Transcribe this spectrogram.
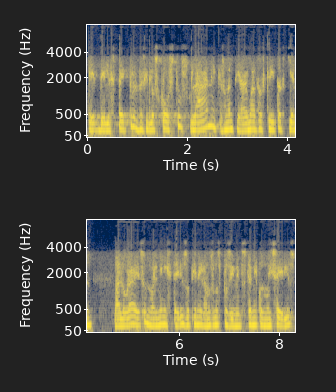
eh, del espectro, es decir, los costos. La ANE, que es una entidad de masas escritas, quien valora eso, no el ministerio, eso tiene, digamos, unos procedimientos técnicos muy serios.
